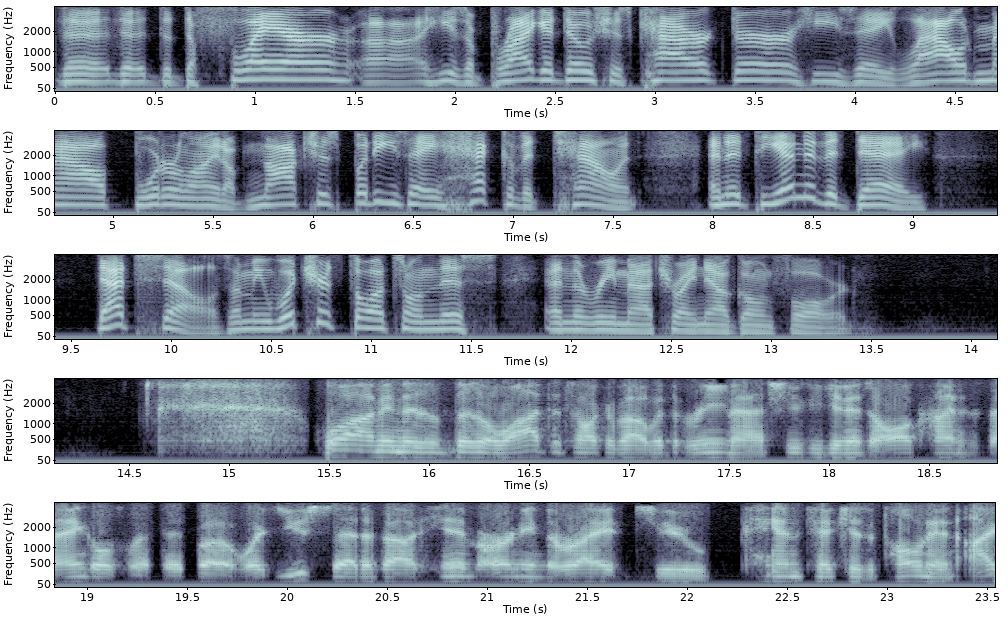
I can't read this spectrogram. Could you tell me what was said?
the the the, the flair. Uh, he's a braggadocious character. He's a loudmouth, borderline obnoxious, but he's a heck of a talent. And at the end of the day, that sells. I mean, what's your thoughts on this and the rematch right now going forward? Well, I mean, there's there's a lot to talk about with the rematch. You could get into all kinds of angles with it, but what you said about him earning the right to handpick his opponent, I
